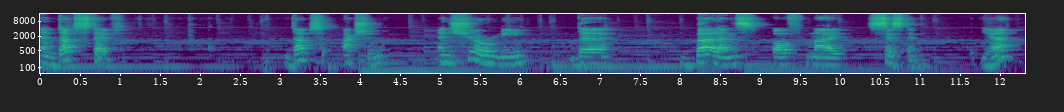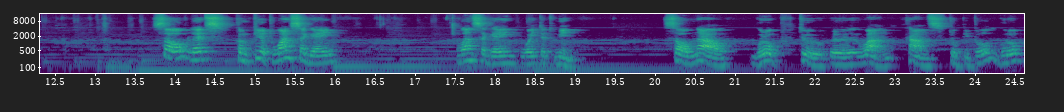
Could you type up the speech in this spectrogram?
and that step, that action ensure me the balance of my system. Yeah? So let's compute once again once again weighted mean. So now group 2, uh, 1 counts 2 people, group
